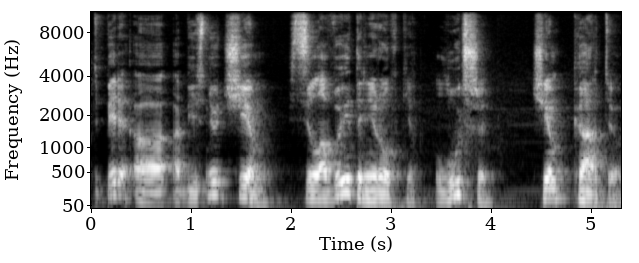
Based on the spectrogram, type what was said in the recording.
Теперь э, объясню, чем силовые тренировки лучше, чем кардио.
